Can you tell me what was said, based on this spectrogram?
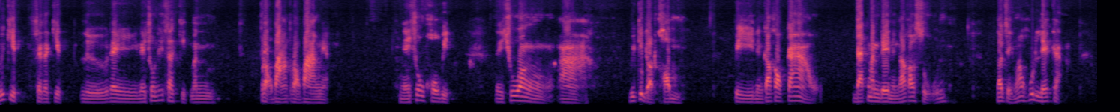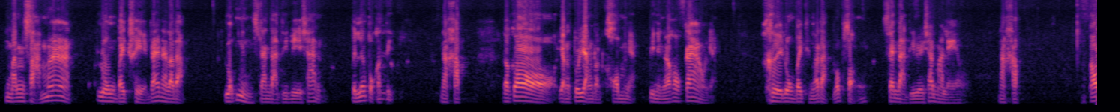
วิกฤตเศรษฐกิจหรือในในช่วงที่เศรษฐกิจมันเปราะบางเปราะบางเนี่ย ในช่วงโควิด ในช่วงวิกฤต .com ปี 1999 Black Monday 1990 เราจะเห็นว่าหุ้นเล็กอะมันสามารถลงไปเทรดได้ในระดับลบหนึ่ง standard deviation เป็นเรื่องปกตินะครับ แล้วก็อย่างตัวอย่าง .com เนี่ย ปี 1999 เนี่ย เคยลงไปถึงระดับลบสอง standard deviation มาแล้วนะครับ ก็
